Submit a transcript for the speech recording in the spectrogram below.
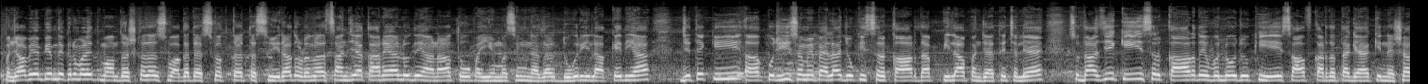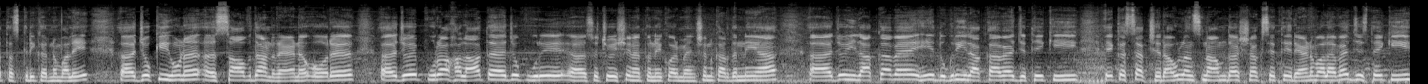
ਪੰਜਾਬ ਐਮਪੀਐਮ ਦੇਖਣ ਵਾਲੇ ਤਮਾਮ ਦਰਸ਼ਕਾਂ ਦਾ ਸਵਾਗਤ ਹੈ। ਇਸ ਵਕਤ ਤਸਵੀਰਾਂ ਤੁਹਾਡੇ ਨਾਲ ਸਾਂਝੀਆਂ ਕਰ ਰਿਹਾ ਲੁਧਿਆਣਾ ਤੋਂ ਭਾਈ ਹਿੰਮਤ ਸਿੰਘ ਨਗਰ, ਦੁਗਰੀ ਇਲਾਕੇ ਦੀਆਂ, ਜਿੱਥੇ ਕਿ ਕੁਝ ਹੀ ਸਮੇਂ ਪਹਿਲਾਂ ਜੋ ਕਿ ਸਰਕਾਰ ਦਾ ਪੀਲਾ ਪੰਚਾਇਤ ਤੇ ਚੱਲਿਆ ਹੈ। ਸੋ ਦੱਸਦੀ ਕਿ ਸਰਕਾਰ ਦੇ ਵੱਲੋਂ ਜੋ ਕਿ ਇਹ ਸਾਫ਼ ਕਰ ਦਿੱਤਾ ਗਿਆ ਕਿ ਨਸ਼ਾ ਤਸਕਰੀ ਕਰਨ ਵਾਲੇ ਜੋ ਕਿ ਹੁਣ ਸਾਵਧਾਨ ਰਹਿਣ ਔਰ ਜੋ ਇਹ ਪੂਰਾ ਹਾਲਾਤ ਹੈ, ਜੋ ਪੂਰੇ ਸਿਚੁਏਸ਼ਨ ਹੈ, ਤੁਹਾਨੂੰ ਇੱਕ ਵਾਰ ਮੈਂਸ਼ਨ ਕਰ ਦਿੰਨੇ ਆ ਜੋ ਇਲਾਕਾ ਹੈ ਇਹ ਦੁਗਰੀ ਇਲਾਕਾ ਹੈ ਜਿੱਥੇ ਕਿ ਇੱਕ ਸ਼ਖਸ ਰਾਹੁਲ ਅੰਸ ਨਾਮ ਦਾ ਸ਼ਖਸ ਇੱਥੇ ਰਹਿਣ ਵਾਲਾ ਹੈ ਜਿਸ ਤੇ ਕਿ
